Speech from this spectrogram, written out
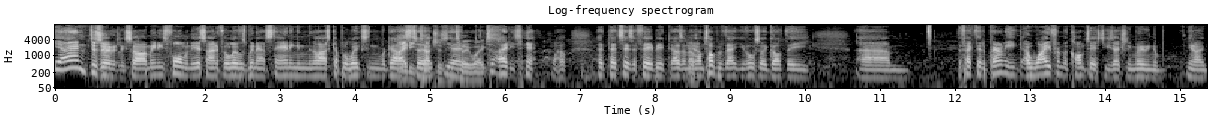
Yeah, and deservedly so. I mean, his form in the SANFL level has been outstanding in the last couple of weeks in regards 80 to touches in two weeks. to 80, yeah. Well, that, that says a fair bit, doesn't it? Yeah. On top of that, you've also got the um, the fact that apparently away from the contest, he's actually moving the you know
